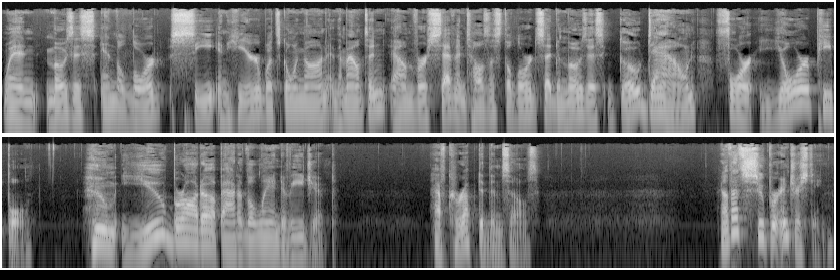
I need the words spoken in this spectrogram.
when Moses and the Lord see and hear what's going on in the mountain. Um, verse 7 tells us the Lord said to Moses, Go down, for your people, whom you brought up out of the land of Egypt, have corrupted themselves. Now that's super interesting.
